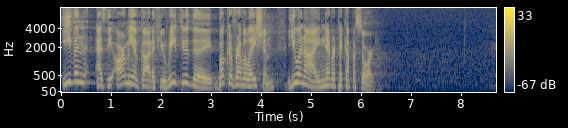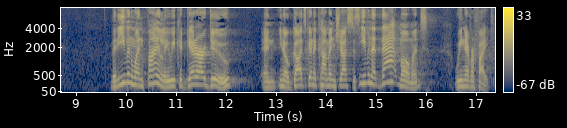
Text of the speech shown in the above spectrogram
even as the army of God, if you read through the book of Revelation, you and I never pick up a sword. that even when finally we could get our due and you know God's going to come in justice, even at that moment, we never fight.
